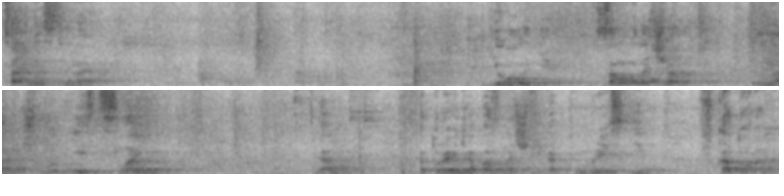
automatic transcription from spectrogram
Соответственно, геологи с самого начала знали, что вот есть слои, да, которые они обозначили как кембрийские, в которых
